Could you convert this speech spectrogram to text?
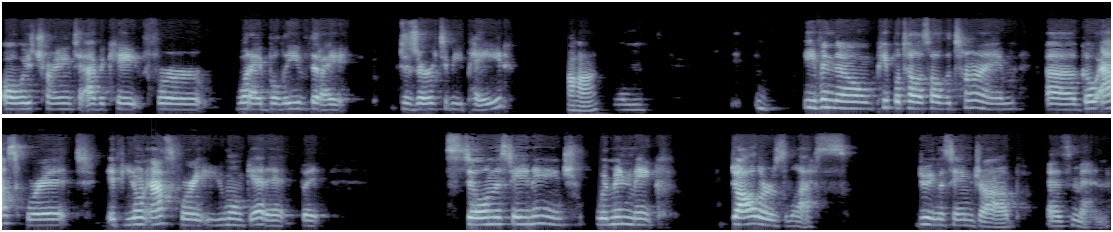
always trying to advocate for what I believe that I deserve to be paid. Uh-huh. Um, even though people tell us all the time, uh, go ask for it. If you don't ask for it, you won't get it. But still, in this day and age, women make dollars less doing the same job as men.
